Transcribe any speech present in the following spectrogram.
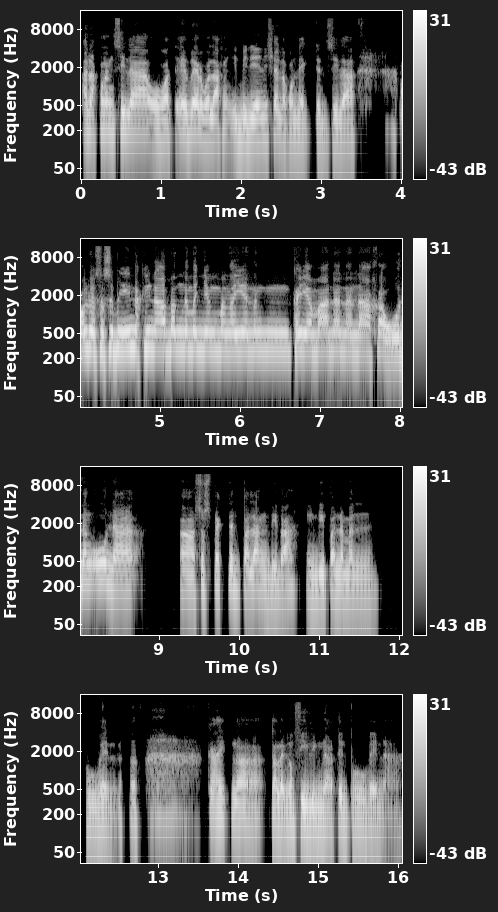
anak lang sila o whatever, wala kang ebidensya na connected sila. Although sasabihin, nakinabang naman yung mga yan ng kayamanan na nakaw, unang-una, ah, suspected pa lang, di ba? Hindi pa naman proven. Kahit na talagang feeling natin proven ah.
